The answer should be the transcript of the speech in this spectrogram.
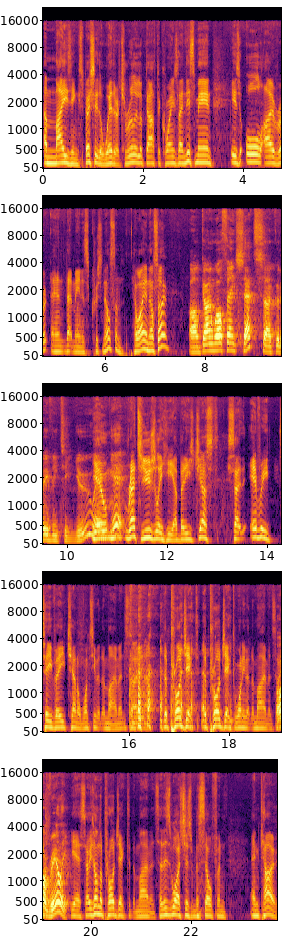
amazing, especially the weather. It's really looked after Queensland. This man is all over it, and that man is Chris Nelson. How are you, Nelson? I'm going well, thanks, Sats. Uh, good evening to you. Yeah, And, yeah. Rat's usually here, but he's just so every TV channel wants him at the moment. So the project, the project want him at the moment. So Oh, really? Yeah, so he's on the project at the moment. So this is why it's just myself and and Co.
